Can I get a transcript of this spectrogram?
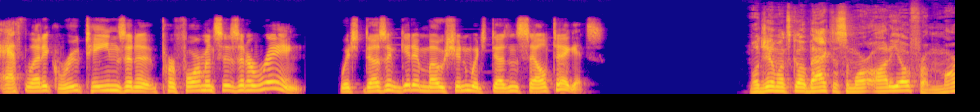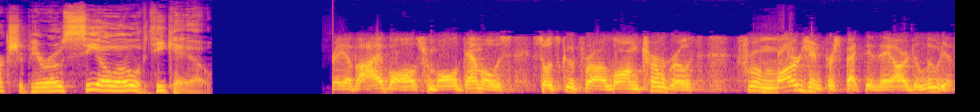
athletic routines and uh, performances in a ring which doesn't get emotion which doesn't sell tickets well jim let's go back to some more audio from mark shapiro coo of tko array of eyeballs from all demos so it's good for our long-term growth from a margin perspective they are dilutive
